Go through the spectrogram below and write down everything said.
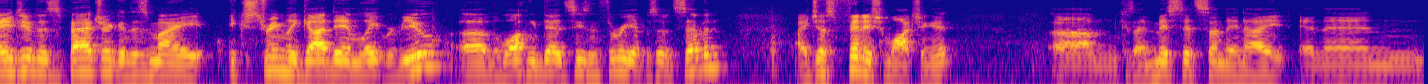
Hi YouTube, this is Patrick, and this is my extremely goddamn late review of The Walking Dead Season 3, Episode 7. I just finished watching it, because I missed it Sunday night, and then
